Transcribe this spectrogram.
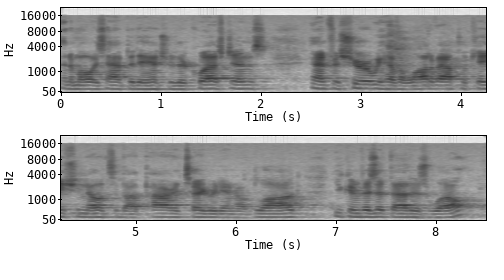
and I'm always happy to answer their questions. And for sure, we have a lot of application notes about power integrity on our blog. You can visit that as well.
